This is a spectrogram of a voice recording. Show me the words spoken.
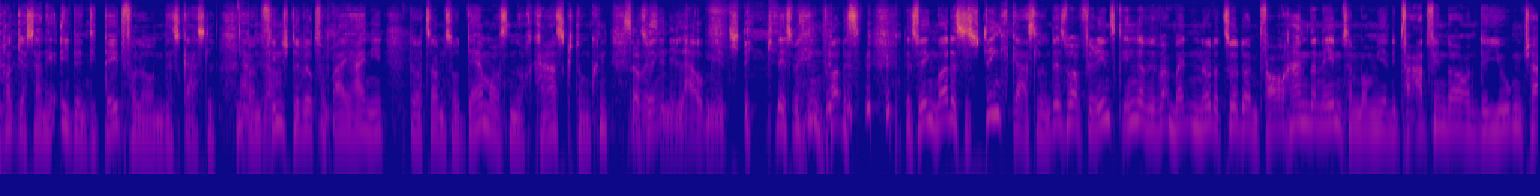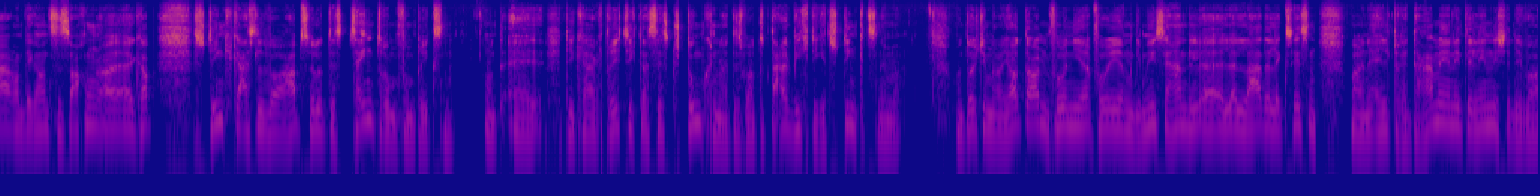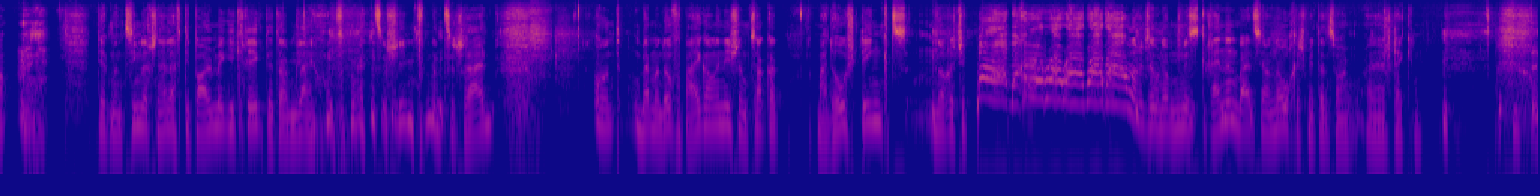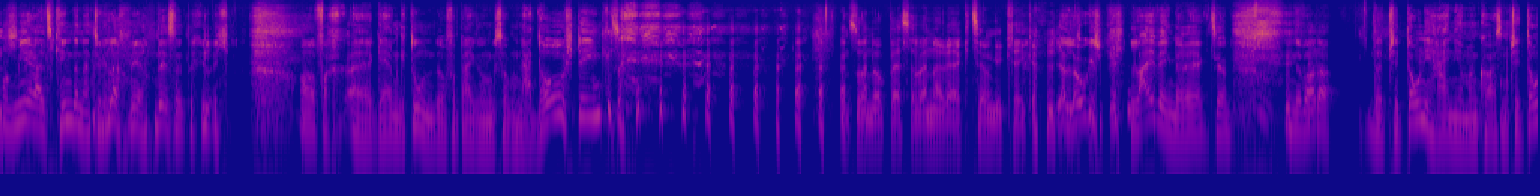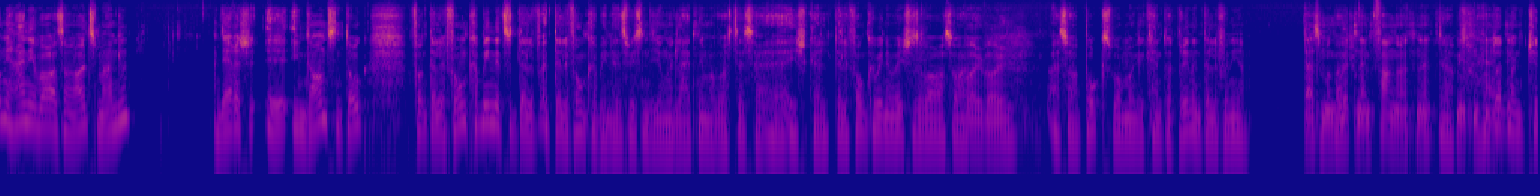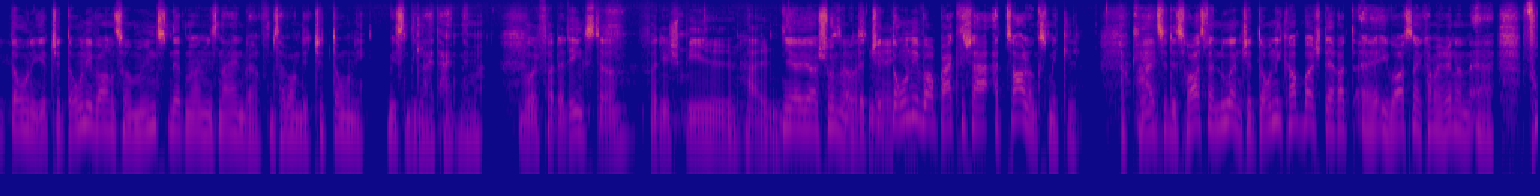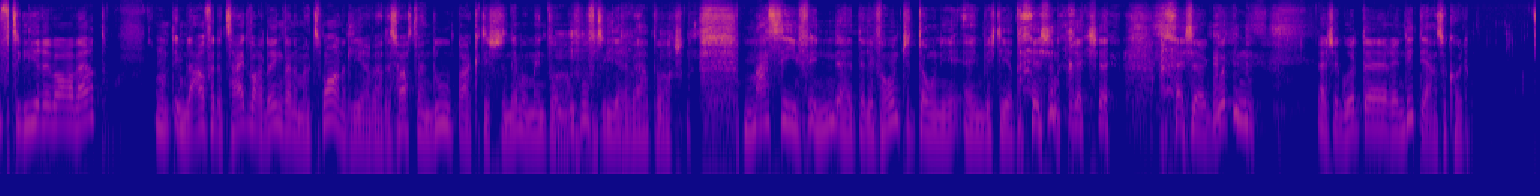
Hat ja seine Identität verloren, das Gassel. Na Dann klar. Finster wird vorbei rein, dort haben so dermaßen nach Kas gestunken. So Deswegen- in die Lauben jetzt stinkt. Deswegen war das, deswegen war das das Stinkgassel und das war für uns Kinder, nur dazu da im Pfarrheim daneben sind wir die Pfadfinder und die Jugendschar und die ganzen Sachen äh, gehabt. Das Stinkgassel war absolut das Zentrum von Brixen. Und äh, die Charakteristik, dass es gestunken hat, das war total wichtig. Jetzt stinkt es nicht mehr. Und ist die Marietta Alm vor, ihr, vor ihren Gemüsehandel äh, Laden gesessen, war eine ältere Dame, eine italienische, die war, die hat man ziemlich schnell auf die Palme gekriegt, die hat dann gleich angefangen zu schimpfen und zu schreien. Und wenn man da vorbeigegangen ist und gesagt hat, ma da stinkt's, dann ist sie, und dann müsst rennen, weil es ja noch ist mit den äh, Stecken. Und wir als Kinder natürlich, wir haben das natürlich einfach äh, gern getan, da vorbeigegangen und sagen, na, da stinkt's. Und so noch besser, wenn er eine Reaktion gekriegt hat. ja, logisch, live wegen der Reaktion. Und da war da der Cetoni Heini, haben wir geheißen. Cetoni Heini war so ein altes Mandel. Der ist äh, den ganzen Tag von Telefonkabine zu Tele äh, Telefonkabine, das wissen die jungen Leute nicht mehr, was das äh, ist, gell? Telefonkabine, du, das war so, ein, Wohl, wohl. also eine Box, wo man gekannt hat, drinnen telefonieren. Dass man guten Empfang hat, nicht? Ja. Mit dem Und dort Handy. man Cetoni, Cetoni waren so Münzen, die hat man müssen einwerfen. Das waren die Cetoni, wissen die Leute heute nicht mehr. Wohl vor der Dings da, vor die Spielhallen. Ja, ja, schon. So aber der Cetoni war praktisch auch ein Zahlungsmittel. Okay. Also das heißt, wenn du einen Cetoni gehabt hast, der hat, äh, ich weiß nicht, ich kann mich erinnern, äh, 50 Lire war er wert und im Laufe der Zeit war er irgendwann einmal 200 Lire wert. Das heißt, wenn du praktisch in dem Moment, wo er 50 Lire wert warst, massiv in äh, Telefon-Cetoni äh, investiert hast, dann hast du hast du einen guten, hast du eine gute Rendite rausgeholt.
